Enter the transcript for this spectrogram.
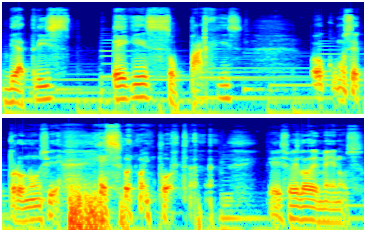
Beatriz Pegues o o como se pronuncie, eso no importa, eso es lo de menos.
